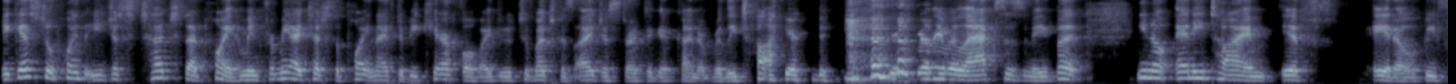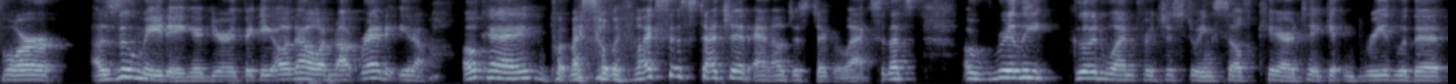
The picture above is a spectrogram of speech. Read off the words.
it gets to a point that you just touch that point. I mean, for me, I touch the point and I have to be careful if I do too much because I just start to get kind of really tired. it really relaxes me. But, you know, anytime if, you know, before a Zoom meeting and you're thinking, oh no, I'm not ready, you know, okay, put my solar plexus, touch it, and I'll just take relax. So that's a really good one for just doing self care. Take it and breathe with it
